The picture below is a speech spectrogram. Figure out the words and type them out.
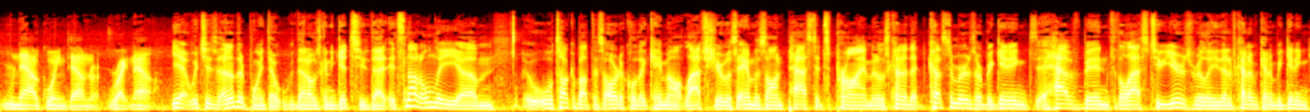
now going down right now. Yeah, which is another point that that I was going to get to. That it's not only um, we'll talk about this article that came out last year was Amazon past its prime, and it was kind of that customers are beginning to have been for the last two years really that have kind of kind of beginning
